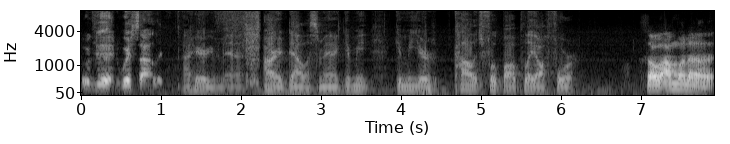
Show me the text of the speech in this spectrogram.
We're good. We're solid. I hear you, man. All right, Dallas, man. Give me give me your college football playoff four. So I'm gonna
